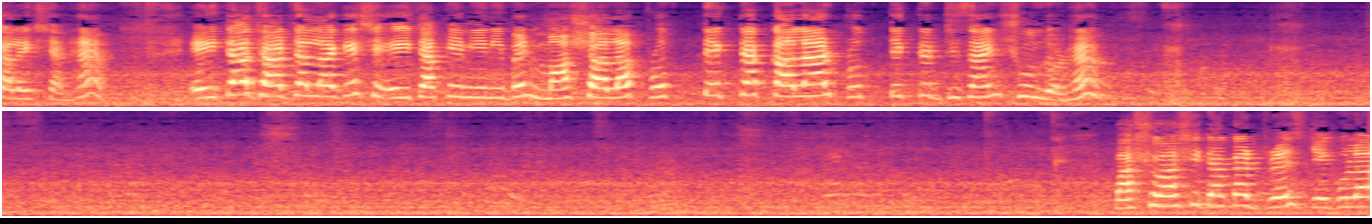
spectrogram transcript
কালেকশন হ্যাঁ? এইটা যার যার লাগে সে এইটাকে নিয়ে নিবেন। মাশাআল্লাহ, প্রত্যেকটা কালার প্রত্যেকটা ডিজাইন সুন্দর হ্যাঁ? পাঁচশো আশি টাকার ড্রেস যেগুলা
